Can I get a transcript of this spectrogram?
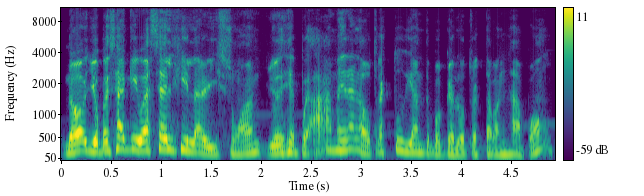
no, yo pensaba que iba a ser Hilary Swan. Yo dije, pues, ah, mira, la otra estudiante, porque el otro estaba en Japón.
